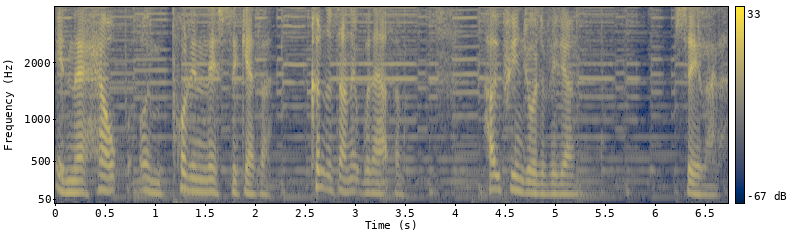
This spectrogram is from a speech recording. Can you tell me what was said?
in their help in putting this together. Couldn't have done it without them. Hope you enjoyed the video. See you later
